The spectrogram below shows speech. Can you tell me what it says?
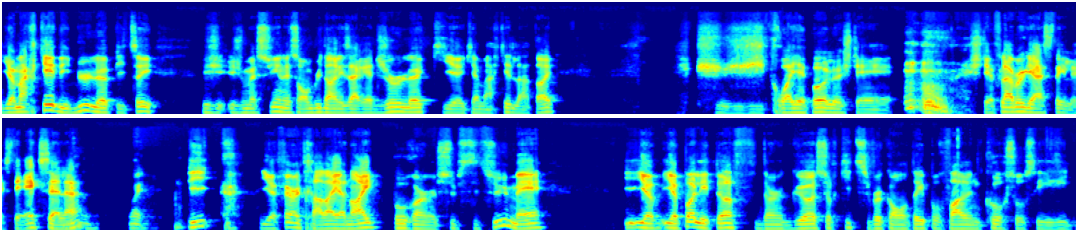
il, a marqué des buts, là, puis tu sais, je me souviens de son but dans les arrêts de jeu là, qui, qui a marqué de la tête. J'y croyais pas. J'étais flabbergasté. C'était excellent. Oui. Puis, il a fait un travail honnête pour un substitut, mais il n'y a, pas l'étoffe d'un gars sur qui tu veux compter pour faire une course aux séries.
